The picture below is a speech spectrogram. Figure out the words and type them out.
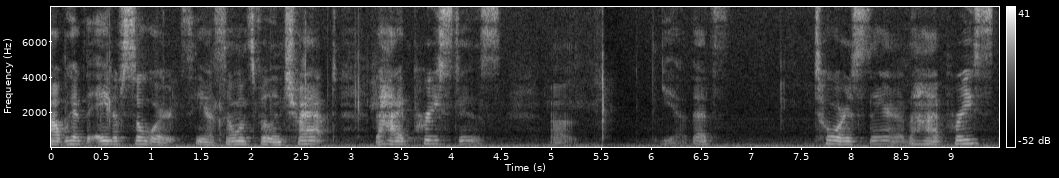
Uh, we have the Eight of Swords. Yeah, someone's feeling trapped. The High Priestess. Uh, yeah, that's Taurus there, the high priest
